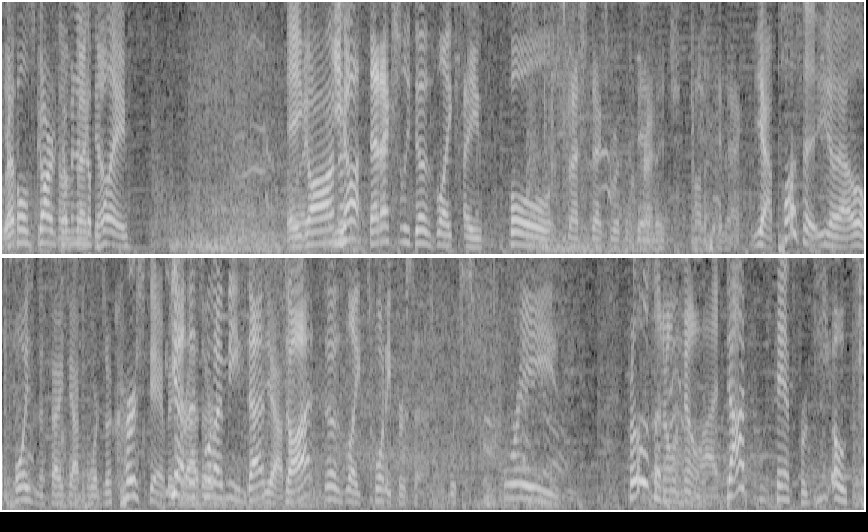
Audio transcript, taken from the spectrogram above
Rebel's guard Coming coming into down. play. Eigaon. Yeah, that actually does like a full smash attack's worth of damage on a connect. Yeah, plus a, you know that little poison effect afterwards, or curse damage. Yeah, that's what I mean. That Yeah. dot does like 20%, which is crazy. For those that don't know, uh, DOT stands for DOT,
